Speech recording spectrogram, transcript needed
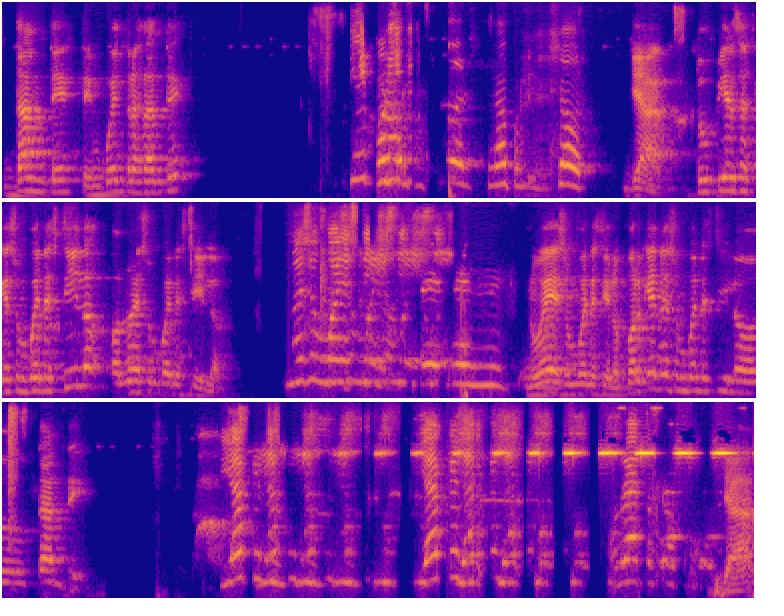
Dante. ¿Te encuentras, Dante? Sí, profesor. No, profesor. Ya. ¿Tú piensas que es un buen estilo o no es un buen estilo? No es un buen estilo. No es un buen estilo. ¿Por qué no es un buen estilo, Dante? Ya que ya que ya que un rato. Ya.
